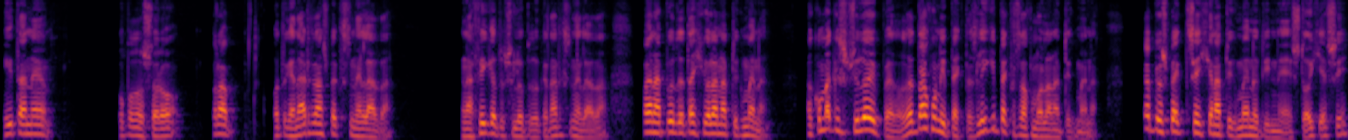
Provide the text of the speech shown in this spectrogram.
ήταν το ποδοσφαιρό, τώρα όταν για να έρθει ένας παίκτης στην Ελλάδα, να φύγει από το ψηλό και να έρθει στην Ελλάδα, πάει να πει ότι τα έχει όλα αναπτυγμένα. Ακόμα και σε ψηλό επίπεδο. Δεν τα έχουν οι παίκτες. Λίγοι παίκτες τα έχουν όλα αναπτυγμένα. Κάποιος παίκτης έχει αναπτυγμένο την ε, στόχευση,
